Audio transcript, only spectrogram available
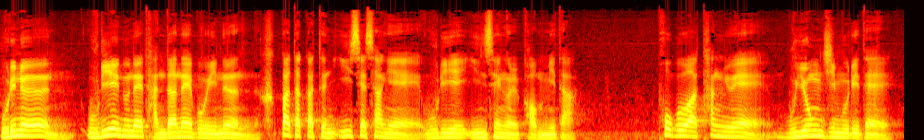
우리는 우리의 눈에 단단해 보이는 흙바닥 같은 이 세상에 우리의 인생을 겁니다. 폭우와 탕류에 무용지물이 될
